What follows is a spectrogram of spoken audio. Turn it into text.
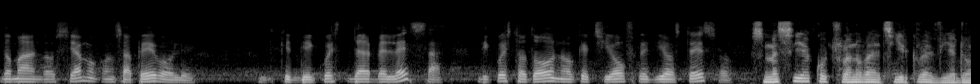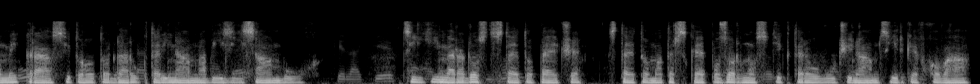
domando, siamo consapevoli che di quest- della bellezza di questo dono che ci offre Dio stesso? jsme si jako členové církve vědomi krásy tohoto daru, který nám nabízí sám Bůh. Cítíme radost z této péče, z této mateřské pozornosti, kterou vůči nám církev chová.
